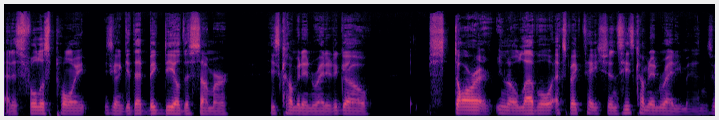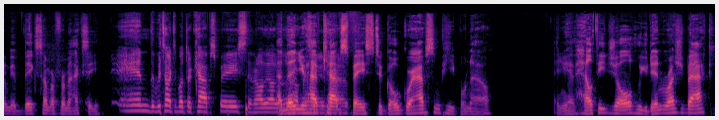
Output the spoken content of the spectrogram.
at his fullest point, He's going to get that big deal this summer. He's coming in ready to go. Star, you know, level expectations. He's coming in ready, man. It's going to be a big summer for Maxey. And we talked about their cap space and all the other. And then you have cap they space to go grab some people now. And you have healthy Joel, who you didn't rush back,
